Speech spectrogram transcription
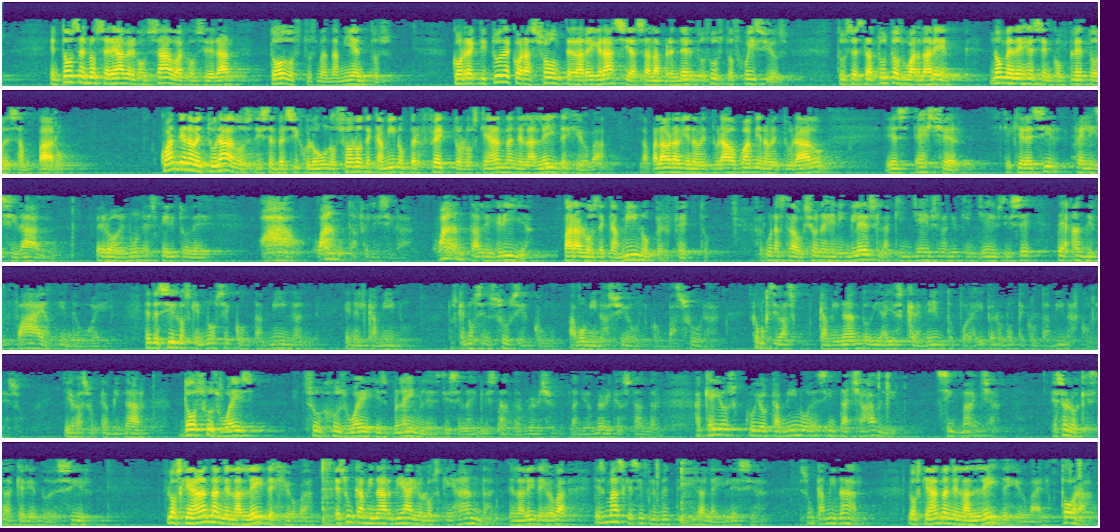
Entonces no seré avergonzado al considerar todos tus mandamientos. Con rectitud de corazón te daré gracias al aprender tus justos juicios. Tus estatutos guardaré. No me dejes en completo desamparo. Cuán bienaventurados, dice el versículo 1, son los de camino perfecto, los que andan en la ley de Jehová. La palabra bienaventurado, cuán bienaventurado, es Esher, que quiere decir felicidad, pero en un espíritu de, wow, cuánta felicidad, cuánta alegría para los de camino perfecto. Algunas traducciones en inglés, la King James, la New King James, dice the undefiled in the way. Es decir, los que no se contaminan en el camino, los que no se ensucian con abominación, con basura. Es como que si vas caminando y hay excremento por ahí, pero no te contaminas con eso. Llevas un caminar. Those whose ways whose way is blameless, dice la English Standard Version, la New American Standard aquellos cuyo camino es intachable, sin mancha. Eso es lo que está queriendo decir. Los que andan en la ley de Jehová, es un caminar diario, los que andan en la ley de Jehová, es más que simplemente ir a la iglesia, es un caminar. Los que andan en la ley de Jehová, el Torah,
